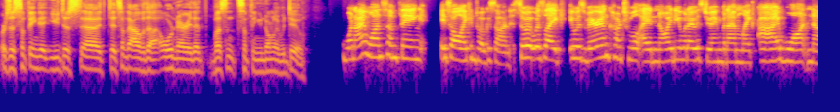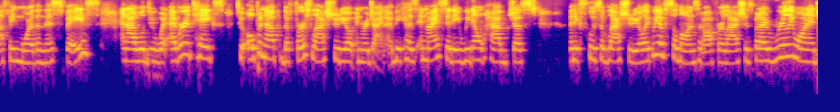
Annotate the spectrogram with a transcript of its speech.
or is this something that you just uh, did something out of the ordinary that wasn't something you normally would do? When I want something, it's all I can focus on. So it was like, it was very uncomfortable. I had no idea what I was doing, but I'm like, I want nothing more than this space. And I will do whatever it takes to open up the first lash studio in Regina because in my city, we don't have just an exclusive lash studio. Like we have salons that offer lashes, but I really wanted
